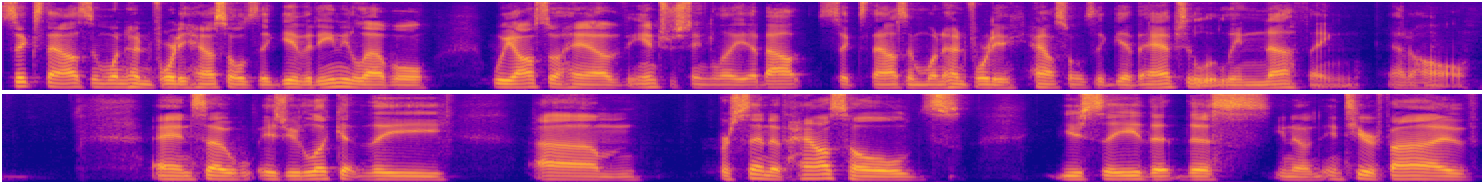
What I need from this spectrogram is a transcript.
6,140 households that give at any level. We also have, interestingly, about 6,140 households that give absolutely nothing at all. And so, as you look at the um, percent of households, you see that this, you know, in tier five,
